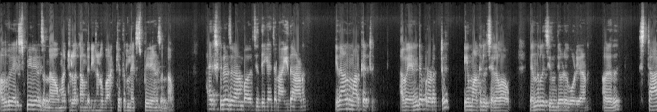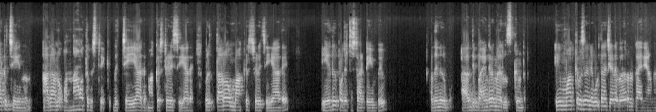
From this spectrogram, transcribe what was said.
അവർക്കൊരു എക്സ്പീരിയൻസ് ഉണ്ടാവും. മറ്റുള്ള കമ്പനികൾ വർക്ക് ചെയ്തിട്ടുള്ള എക്സ്പീരിയൻസ് ഉണ്ടാവും. ആ എക്സ്പീരിയൻസ് കാണുമ്പോൾ അവർ ചിന്തിക്കാൻ വെച്ചാൽ ഇതാണ് ഇതാണ് മാർക്കറ്റ് അപ്പോൾ എന്റെ പ്രൊഡക്റ്റ് ഈ മാർക്കറ്റിൽ ചിലവാകും. എന്നുള്ള ചിന്തയോട് കൂടിയാണ് അവരത് സ്റ്റാർട്ട് ചെയ്യുന്നത്. അതാണ് ഒന്നാമത്തെ മിസ്റ്റേക്ക് ഇത് ചെയ്യാതെ മാർക്കറ്റ് സ്റ്റഡി ചെയ്യാതെ ഒരു തറോ മാർക്കറ്റ് സ്റ്റഡി ചെയ്യാതെ ഏത് പ്രൊജക്റ്റ് സ്റ്റാർട്ട് ചെയ്യുമ്പോഴും അതിന് ആദ്യം ഭയങ്കരമായ റിസ്ക് ഉണ്ട്. ഈ മാർക്കറ്റ് സ്റ്റഡിനെ കൂടി തന്നെ ചെയ്യേണ്ട വേറൊരു കാര്യമാണ്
